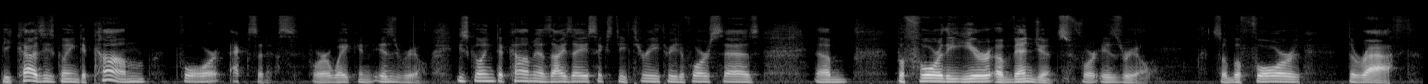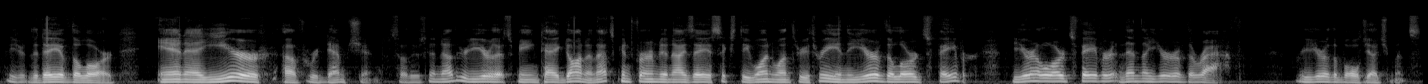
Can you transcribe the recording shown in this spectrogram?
Because he's going to come for Exodus, for awakened Israel. He's going to come, as Isaiah 63, 3 to 4 says, um, before the year of vengeance for Israel. So before the wrath, the day of the Lord and a year of redemption. So there's another year that's being tagged on, and that's confirmed in Isaiah 61, 1 through 3, in the year of the Lord's favor. The year of the Lord's favor, then the year of the wrath, the year of the bowl judgments.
